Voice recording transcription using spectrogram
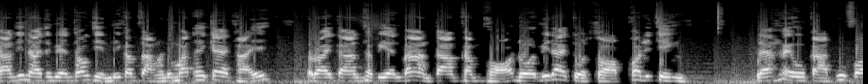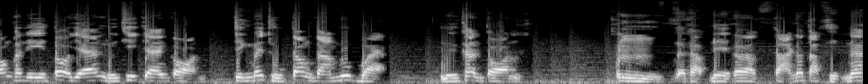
การที่นายทะเบียนท้องถิ่นมีคำสั่งอนุมัติให้แก้ไข รายการทะเบียนบ้านตามคำขอโดยไม่ได้ตรวจสอบข้อท็จจริง และให้โอกาสผู้ฟ้องคดีโต้แย้งหรือชี้แจงก่อน จึงไม่ถูกต้องตามรูปแบบ หรือขั้นตอน อืมนะครับนี่ก็ศาลก็ตัดสินนะ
